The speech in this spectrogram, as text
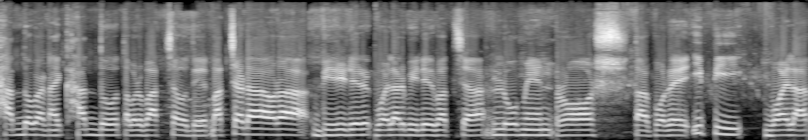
খাদ্য বানায়, খাদ্য, তারপর বাচ্চা ওদের। বাচ্চাটা ওরা ব্রিডের ব্রয়লার ব্রিডের বাচ্চা, লোমেন, রস, তারপরে ইপি ব্রয়লার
